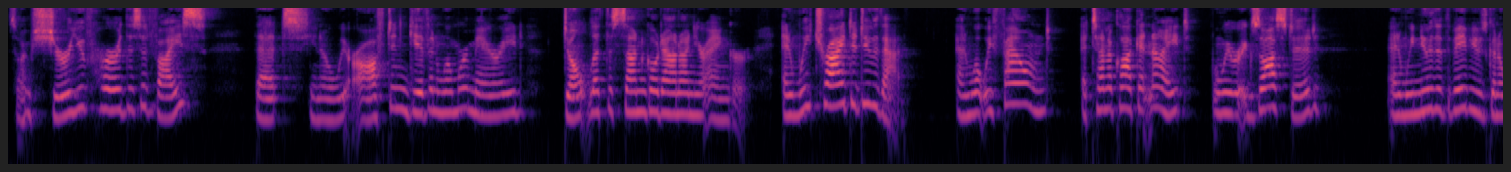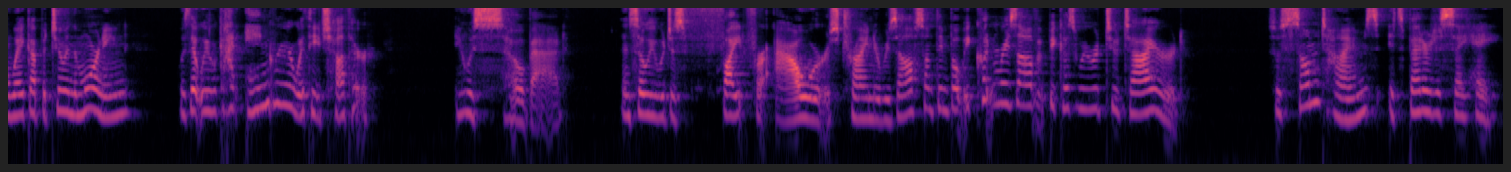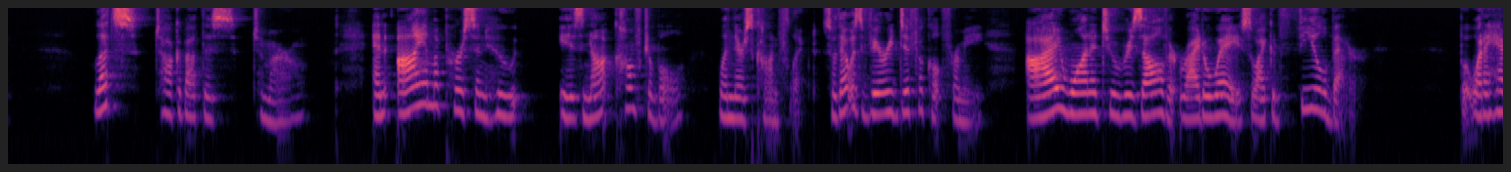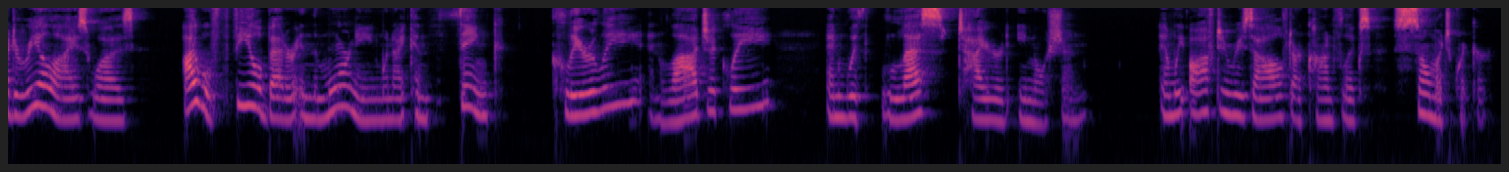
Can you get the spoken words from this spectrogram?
So I'm sure you've heard this advice that, you know, we are often given when we're married. Don't let the sun go down on your anger. And we tried to do that. And what we found at 10 o'clock at night, when we were exhausted, and we knew that the baby was going to wake up at two in the morning was that we got angrier with each other. It was so bad. And so we would just fight for hours trying to resolve something, but we couldn't resolve it because we were too tired. So sometimes it's better to say, hey, let's talk about this tomorrow. And I am a person who is not comfortable when there's conflict. So that was very difficult for me. I wanted to resolve it right away so I could feel better. But what I had to realize was I will feel better in the morning when I can think clearly and logically and with less tired emotion. And we often resolved our conflicts so much quicker.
